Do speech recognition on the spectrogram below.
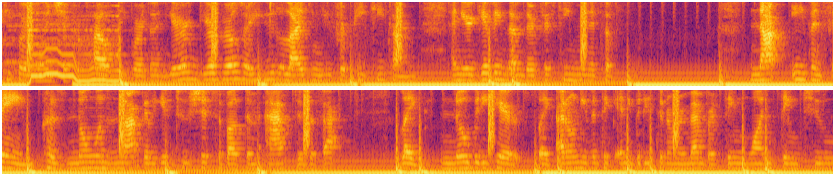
people are doing shit for clout, people are doing your your girls are utilizing you for PT time and you're giving them their 15 minutes of not even fame because no one's not gonna give two shits about them after the fact. Like nobody cares. Like I don't even think anybody's gonna remember thing one, thing two,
